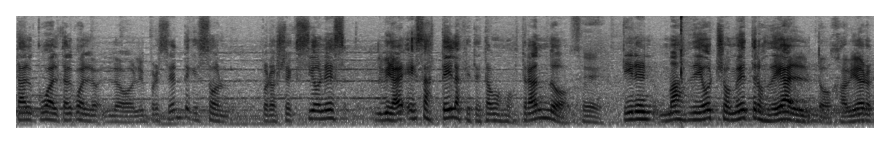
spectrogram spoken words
Tal cual, tal cual. Lo, lo- lo impresionante que son proyecciones. Mira, esas telas que te estamos mostrando Sí. tienen más de 8 metros de alto, Javier.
